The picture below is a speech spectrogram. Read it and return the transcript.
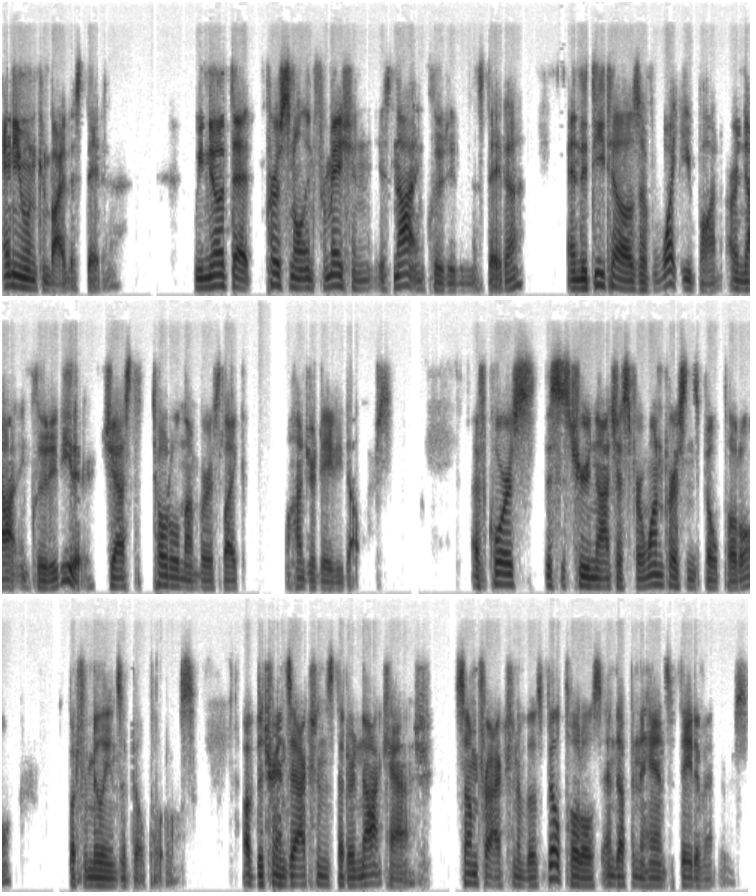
Anyone can buy this data. We note that personal information is not included in this data, and the details of what you bought are not included either, just total numbers like $180. Of course, this is true not just for one person's bill total, but for millions of bill totals. Of the transactions that are not cash, some fraction of those bill totals end up in the hands of data vendors.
